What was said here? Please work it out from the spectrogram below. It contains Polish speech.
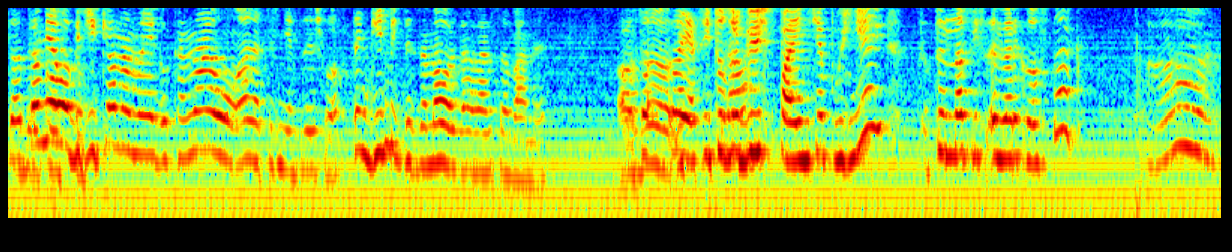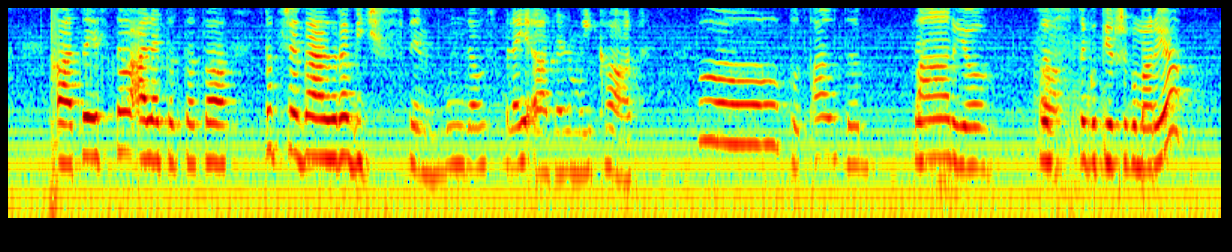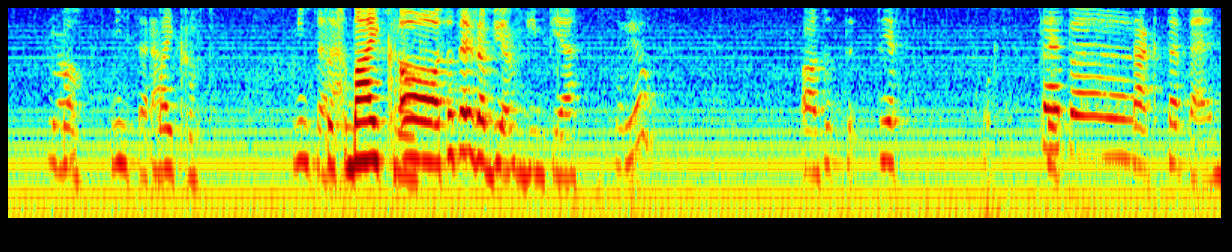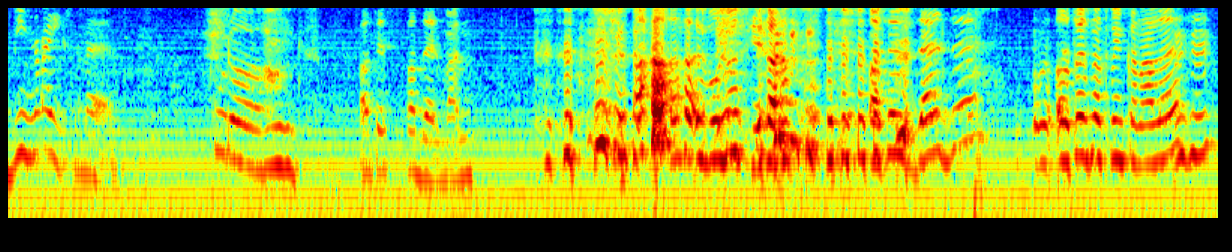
To, to miało być ikona mojego kanału, ale coś nie wyszło. Ten gimmick to jest za mało zaawansowany. O, to, to jest I to zrobiłeś w pańcie później? T- Ten napis MR Kostak? A. O, to jest to, ale to, to, to, to trzeba zrobić w tym Windows Play. To jest mój kod. O, pod autem. To jest- Mario. To O. jest z tego pierwszego Maria? No, Chyba. Mincera. Minecraft. Mincera. To jest Minecraft. O, to też robiłem w Gimpie. Serio? O, tu, tu, tu jest. to jest- Pepe. Tak, Pepe. Be nice, man. Furox. O, to jest Spiderman. Ewolucja. O, to jest Zeldy. O, to jest na twoim kanale? Mhm.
